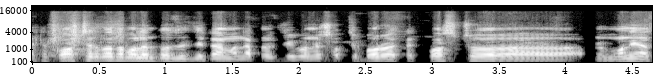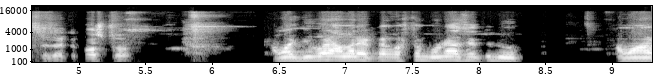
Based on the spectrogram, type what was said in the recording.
একটা কষ্টের কথা বলেন তো যেটা মানে আপনার জীবনের সবচেয়ে বড় একটা কষ্ট আপনার মনে আছে যে একটা কষ্ট? আমার জীবনে আমার একটা কষ্ট মনে আছে শুধু আমার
